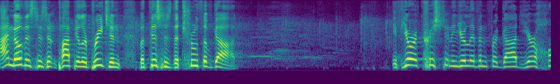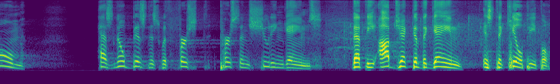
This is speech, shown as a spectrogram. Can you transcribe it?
I know this isn't popular preaching, but this is the truth of God. If you're a Christian and you're living for God, your home has no business with first person shooting games, that the object of the game is to kill people.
